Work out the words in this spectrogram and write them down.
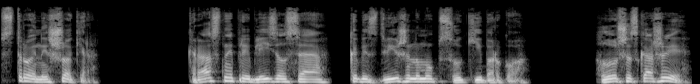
встроенный шокер. Красный приблизился к обездвиженному псу-киборгу. «Лучше скажи,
